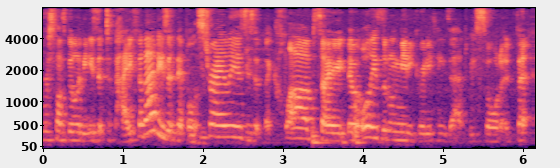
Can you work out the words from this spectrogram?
responsibility is it to pay for that? Is it Netball mm-hmm. Australia's? Is it the club? So there were all these little nitty gritty things that had to be sorted. But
